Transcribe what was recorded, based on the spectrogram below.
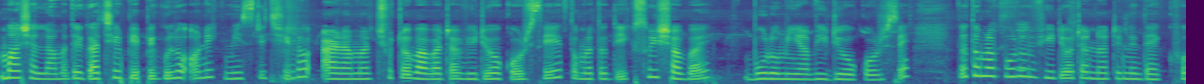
মাশাল্লাহ আমাদের গাছের পেঁপেগুলো অনেক মিষ্টি ছিল আর আমার ছোট বাবাটা ভিডিও করছে। তোমরা তো দেখছোই সবাই, বুড়ো মিয়া ভিডিও করছে। তো তোমরা পুরো ভিডিওটা না টেনে দেখো,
